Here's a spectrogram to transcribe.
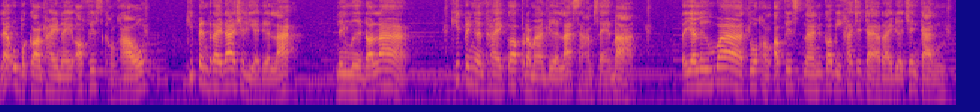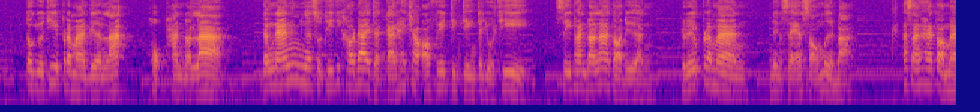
และอุปกรณ์ภายในออฟฟิศของเขา คิดเป็นรายได้เฉลี่ยเดือนละ 10,000 ดอลลาร์ คิดเป็นเงินไทยก็ประมาณเดือนละ 300,000 บาท แต่อย่าลืมว่าตัวของออฟฟิศนั้นก็มีค่าใช้จ่ายรายเดือนเช่นกัน ตกอยู่ที่ประมาณเดือนละ 6,000 ดอลลาร์ ดังนั้นเงินสุทธิที่เขาได้จากการให้เช่าออฟฟิศจริง ๆ จะอยู่ที่ 4,000 ดอลลาร์ต่อเดือน หรือประมาณ 120,000 บาท อสังหาต่อมา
